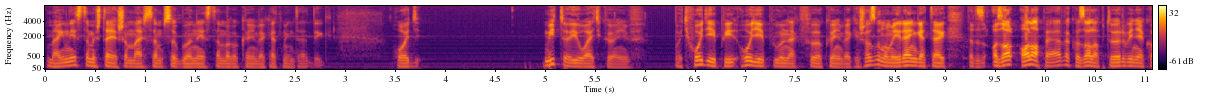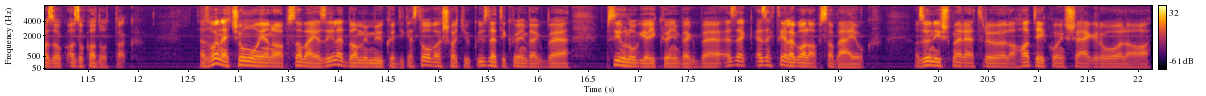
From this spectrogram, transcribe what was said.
megnéztem, és teljesen más szemszögből néztem meg a könyveket, mint eddig. Hogy mitől jó egy könyv? Vagy hogy, épül, hogy épülnek föl könyvek? És azt gondolom, hogy rengeteg, tehát az, az alapelvek, az alaptörvények azok, azok adottak. Tehát van egy csomó olyan alapszabály az életben, ami működik. Ezt olvashatjuk üzleti könyvekbe, pszichológiai könyvekbe, ezek, ezek tényleg alapszabályok. Az önismeretről, a hatékonyságról, a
